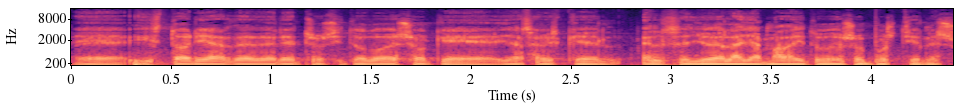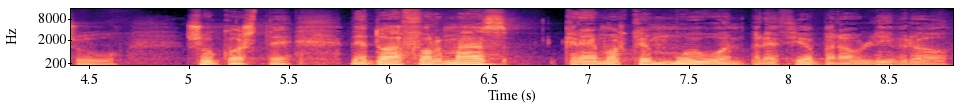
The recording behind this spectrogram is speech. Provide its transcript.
eh, historias de derechos y todo eso, que ya sabéis que el, el sello de la llamada y todo eso pues tiene su, su coste. De todas formas, creemos que es muy buen precio para un libro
